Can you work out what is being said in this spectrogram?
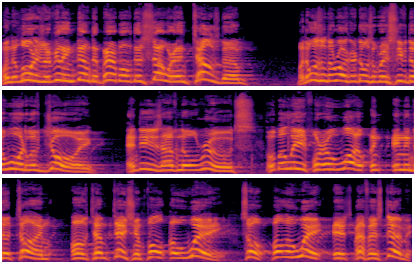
When the Lord is revealing them the parable of the sower and tells them, But those in the rock are those who receive the word with joy, and these have no roots who believe for a while and, and in the time of temptation fall away. So, fall away is aphistemi.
